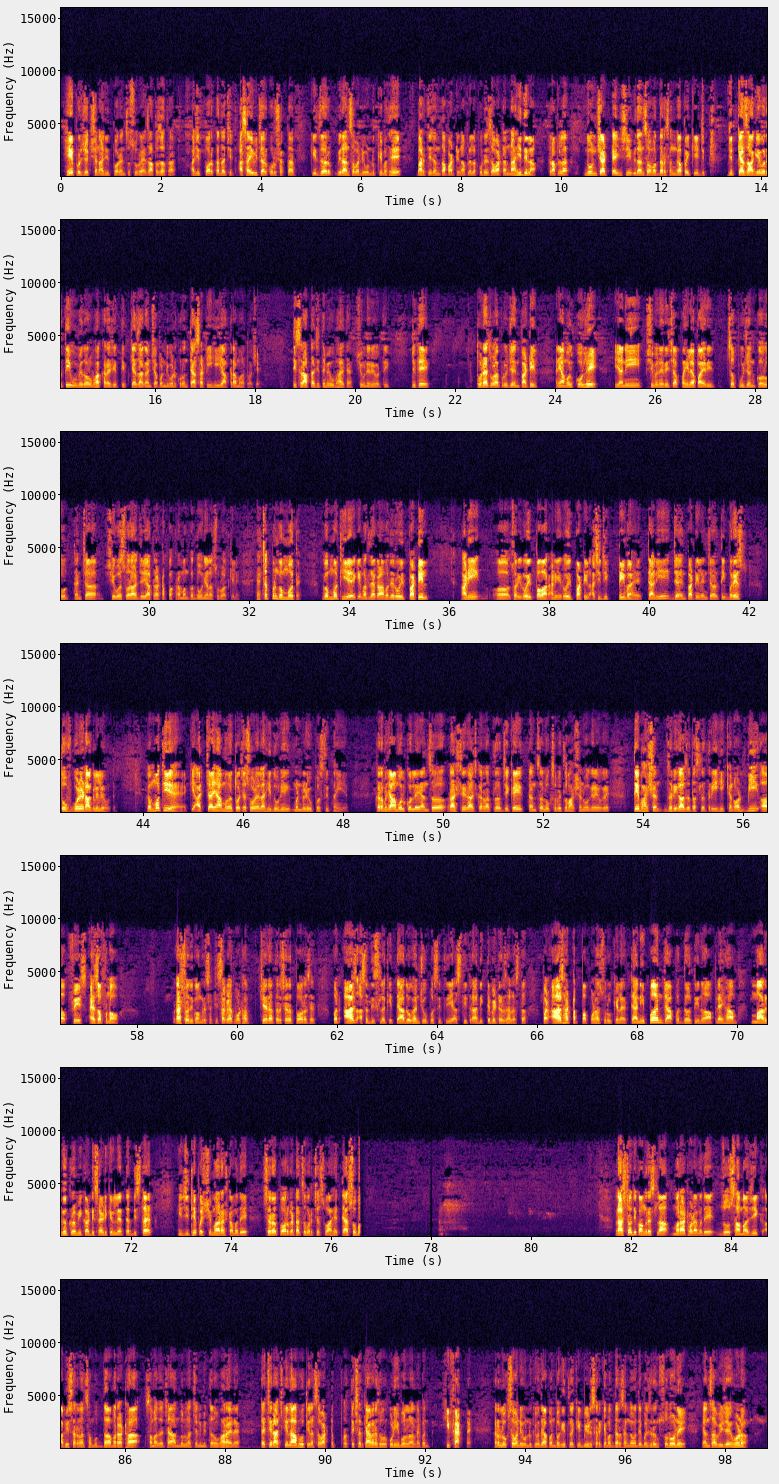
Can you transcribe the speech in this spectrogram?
हे प्रोजेक्शन अजित पवार यांचं सुरू आहे. जाता जाता अजित पवार कदाचित असाही विचार करू शकतात की जर विधानसभा निवडणुकीमध्ये भारतीय जनता पार्टीनं आपल्याला पुरेसा वाटा नाही दिला तर आपल्याला दोनशे अठ्ठ्याऐंशी विधानसभा मतदारसंघापैकी जितक्या जागेवरती उमेदवार उभा करायचे तितक्या जागांची आपण निवड करून त्यासाठी ही यात्रा महत्वाची आहे. तिसरं आता जिथे मी उभा आहे त्या शिवनेरीवरती जिथे थोड्याच वेळापूर्वी जयंत पाटील आणि अमोल कोल्हे यांनी शिवनेरीच्या पहिल्या पायरीचं पूजन करून त्यांच्या शिवस्वराज्य यात्रा टप्पा क्रमांक दोन याला सुरुवात केली. ह्याच्यात पण गंमत आहे. गंमत ही आहे की मधल्या काळामध्ये रोहित पाटील आणि सॉरी रोहित पवार आणि रोहित पाटील अशी जी टीम आहे त्यांनी जयंत पाटील यांच्यावरती बरेच तोफगोळे डागलेले होते. गंमत ही आहे की आजच्या ह्या महत्त्वाच्या सोहळ्याला ही दोन्ही मंडळी उपस्थित नाहीये खरं म्हणजे अमोल कोल्हे यांचं राष्ट्रीय राजकारणातलं जे काही त्यांचं लोकसभेतलं भाषण वगैरे वगैरे ते भाषण जरी गाजत असलं तरी ही cannot be a face as of now Rashtravadi काँग्रेससाठी. सगळ्यात मोठा चेहरा तर शरद पवारच आहेत. पण आज असं दिसलं की त्या दोघांची उपस्थिती असती तर अधिक ते बेटर झालं असतं. पण आज हा टप्पा पुन्हा सुरू केलाय. त्यांनी पण ज्या पद्धतीनं आपल्या ह्या मार्गक्रमिका डिसाईड केलेल्या आहेत त्या दिसत आहेत की जिथे पश्चिम महाराष्ट्रामध्ये शरद पवार गटाचं वर्चस्व आहे त्यासोबत राष्ट्रवादी काँग्रेसला मराठवाड्यामध्ये जो सामाजिक अभिसरणाचा मुद्दा मराठा समाजाच्या आंदोलनाच्या निमित्तानं उभा राहिलाय त्याचे राजकीय लाभ होतील असं वाटतं. प्रत्यक्षात कॅमेऱ्यासमोर कोणीही बोलणार नाही पण ही फॅक्ट आहे. कारण लोकसभा निवडणुकीमध्ये आपण बघितलं की बीडसारख्या मतदारसंघामध्ये बजरंग सोनवणे यांचा विजय होणं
